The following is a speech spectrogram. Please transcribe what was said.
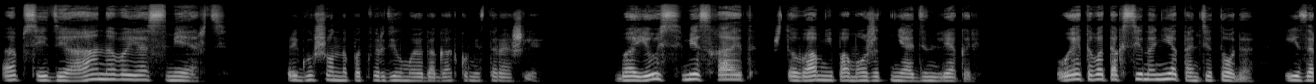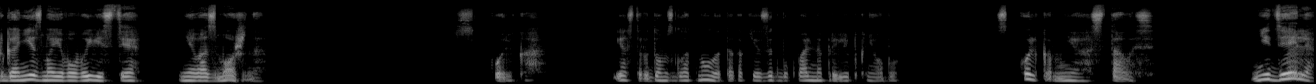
«Обсидиановая смерть», — приглушенно подтвердил мою догадку мистер Эшли. «Боюсь, мисс Хайт, что вам не поможет ни один лекарь. У этого токсина нет антитода, и из организма его вывести невозможно. Сколько? Я с трудом сглотнула, так как язык буквально прилип к небу. Сколько мне осталось? Неделя,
